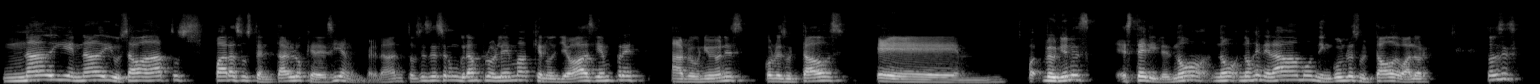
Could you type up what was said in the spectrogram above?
nadie, nadie usaba datos para sustentar lo que decían, ¿verdad? Entonces ese era un gran problema que nos llevaba siempre a reuniones con resultados eh, reuniones estériles, no, no, no generábamos ningún resultado de valor. Entonces,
